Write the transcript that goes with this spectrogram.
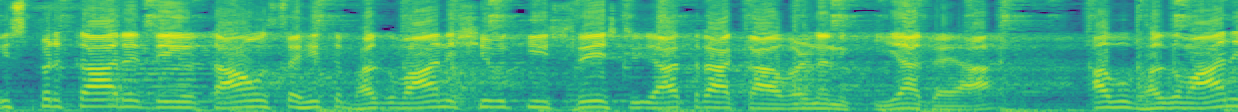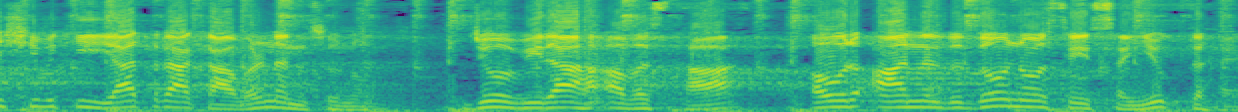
इस प्रकार देवताओं सहित भगवान शिव की श्रेष्ठ यात्रा का वर्णन किया गया। अब भगवान शिव की यात्रा का वर्णन सुनो, जो विराह अवस्था और आनंद दोनों से संयुक्त है।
